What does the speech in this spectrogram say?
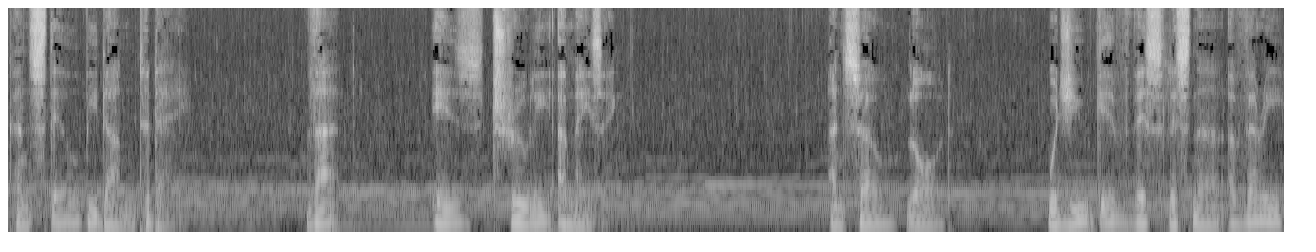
can still be done today. That is truly amazing. And so, Lord, would you give this listener a very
